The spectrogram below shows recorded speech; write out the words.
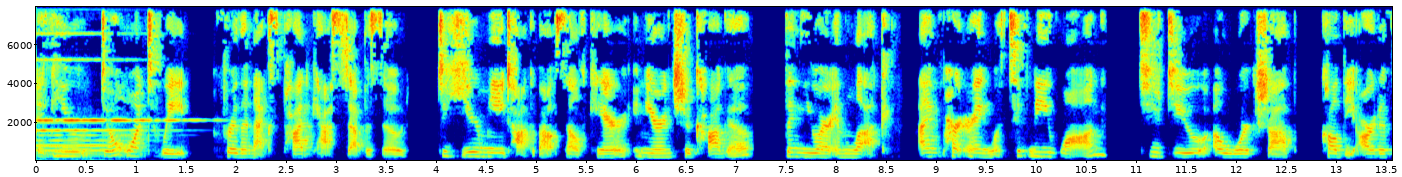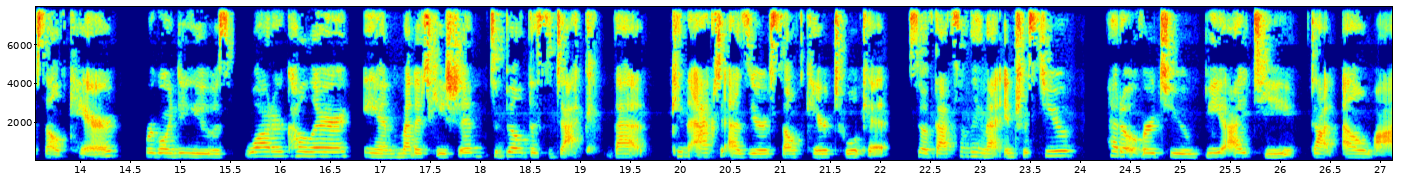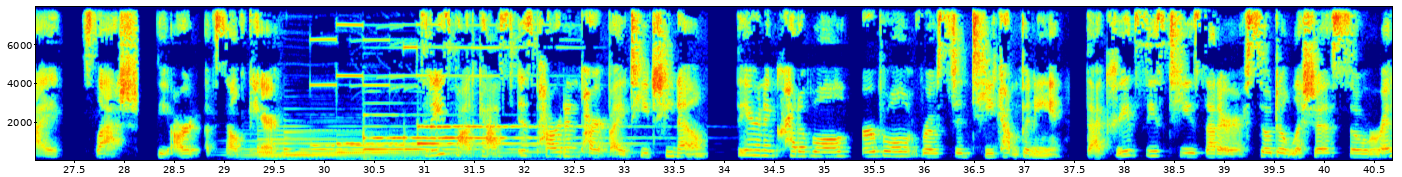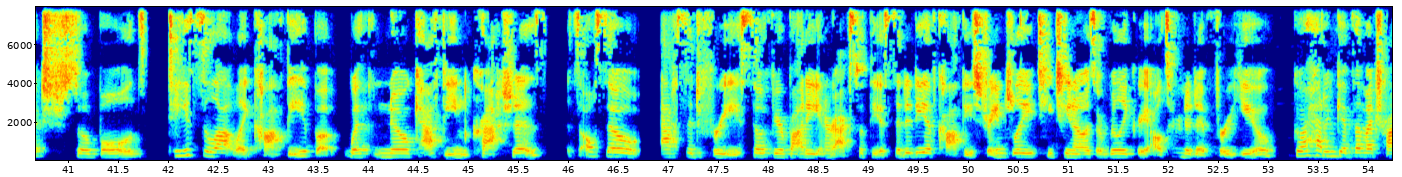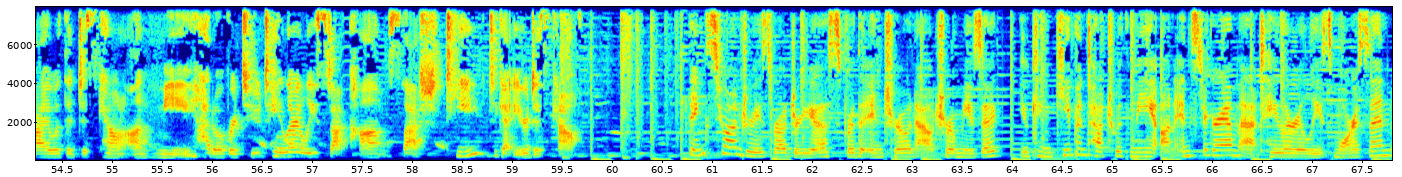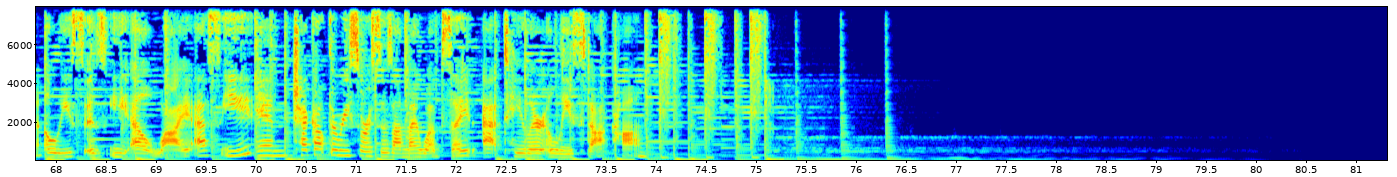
If you don't want to wait for the next podcast episode to hear me talk about self care and you're in Chicago, then you are in luck. I'm partnering with Tiffany Wong to do a workshop called The Art of Self Care. We're going to use watercolor and meditation to build this deck that can act as your self care toolkit. So if that's something that interests you, head over to bit.ly slash the art of self care. Today's podcast is powered in part by Teeccino. They are an incredible herbal roasted tea company that creates these teas that are so delicious, so rich, so bold, taste a lot like coffee, but with no caffeine crashes. It's also acid free. So if your body interacts with the acidity of coffee strangely, Teeccino is a really great alternative for you. Go ahead and give them a try with a discount on me. Head over to taylorelyse.com slash tea to get your discount. Thanks to Andres Rodriguez for the intro and outro music. You can keep in touch with me on Instagram at Taylor Elyse Morrison. Elyse is E L Y S E. And check out the resources on my website at taylorelyse.com.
